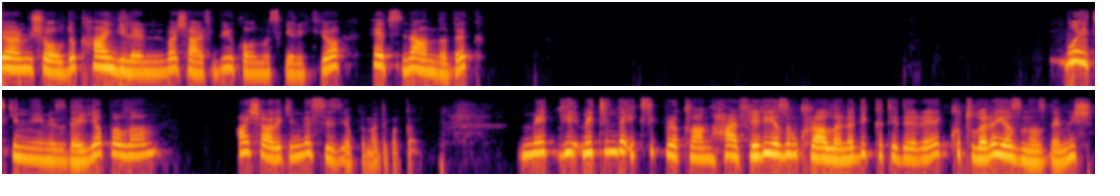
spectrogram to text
görmüş olduk. Hangilerinin baş harfi büyük olması gerekiyor? Hepsini anladık. Bu etkinliğimizi de yapalım. Aşağıdakini de siz yapın hadi bakalım. Metinde eksik bırakılan harfleri yazım kurallarına dikkat ederek kutulara yazınız demiş.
